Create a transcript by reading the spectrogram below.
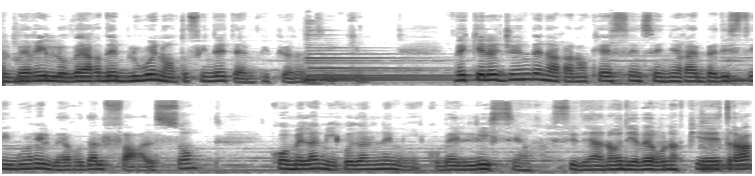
il berillo verde e blu è noto fin dai tempi più antichi. Vecchie leggende narrano che essa insegnerebbe a distinguere il vero dal falso, come l'amico dal nemico. Bellissima questa idea no? di avere una pietra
